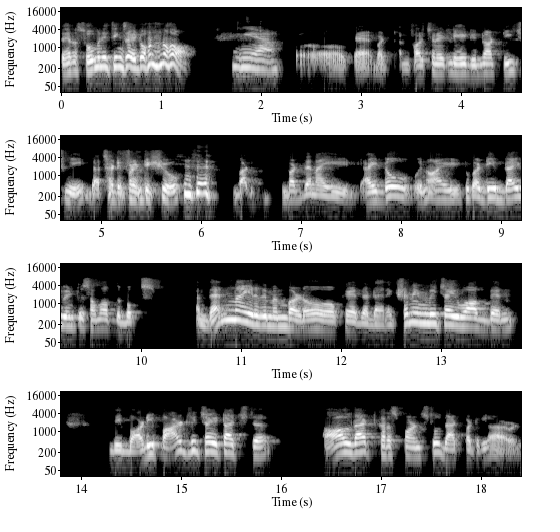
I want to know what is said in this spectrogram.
there are so many things I don't know. Yeah. Okay, but unfortunately, he did not teach me. That's a different issue. but but then I I do you know I took a deep dive into some of the books, and then I remembered. Oh, okay, the direction in which I walked in, the body part which I touched, all that corresponds to that particular.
